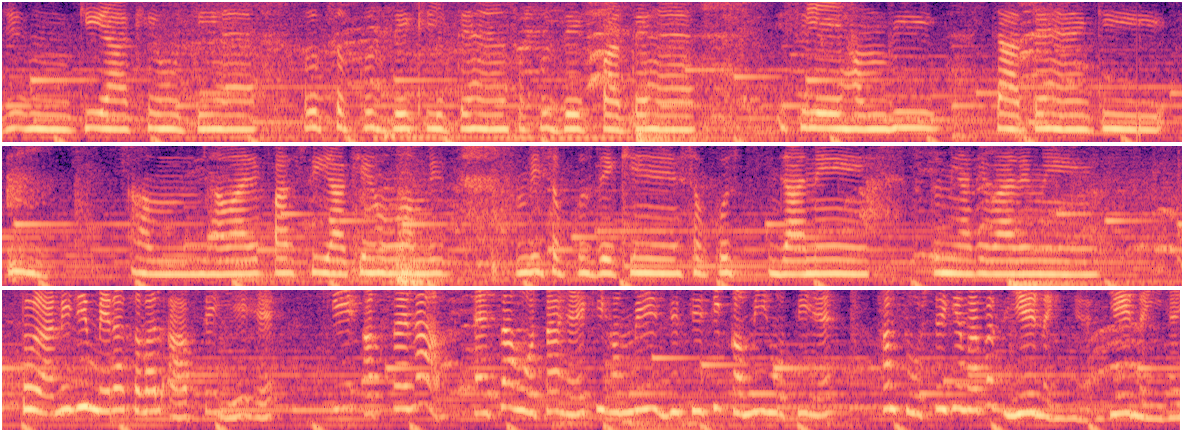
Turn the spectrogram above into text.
जिनकी आँखें होती हैं वो सब कुछ देख लेते हैं सब कुछ देख पाते हैं। इसलिए हम भी चाहते हैं कि हम हमारे पास भी आँखें हों हम भी हम भी सब कुछ देखें सब कुछ जाने इस दुनिया के बारे में। तो रानी जी मेरा सवाल आपसे ये है कि अक्सर ना ऐसा होता है कि हमें जिस चीज़ की कमी होती है हम सोचते हैं कि हमारे पास ये नहीं है ये नहीं है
